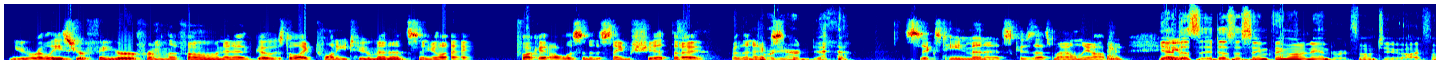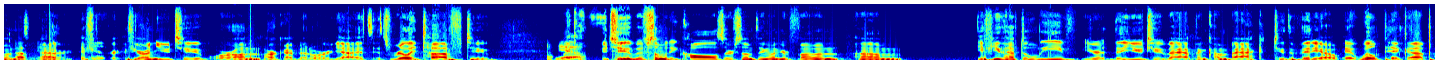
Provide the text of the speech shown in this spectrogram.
you release your finger from the phone and it goes to like 22 minutes and you're like fuck it I'll listen to the same shit that I for the next heard. Yeah, 16 minutes cuz that's my only option. yeah. Anyway. It does it does the same thing on an Android phone too. iPhone doesn't Okay. matter if you're if you're on YouTube or on archive.org. Yeah, it's it's really tough to Yeah. YouTube, if somebody calls or something on your phone, um, if you have to leave your the YouTube app and come back to the video, it will pick up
